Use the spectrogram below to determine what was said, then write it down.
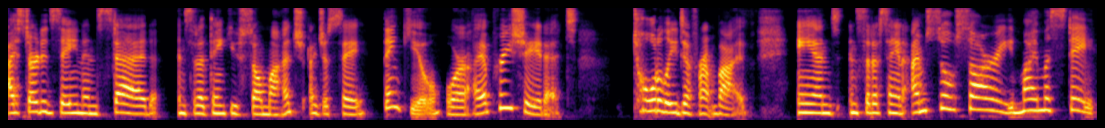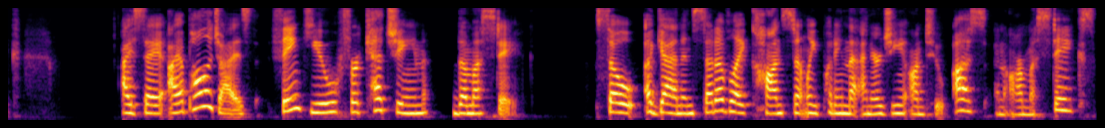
I started saying instead, instead of thank you so much, I just say thank you or I appreciate it. Totally different vibe. And instead of saying, I'm so sorry, my mistake, I say, I apologize. Thank you for catching the mistake. So again, instead of like constantly putting the energy onto us and our mistakes,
